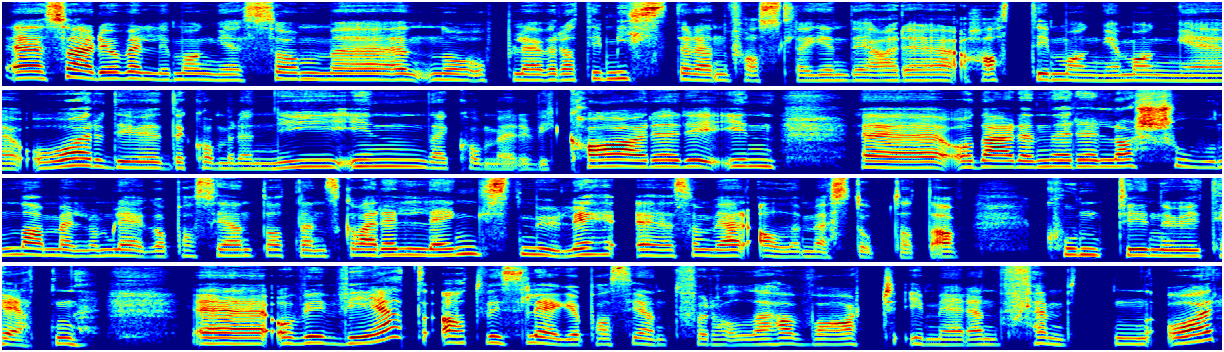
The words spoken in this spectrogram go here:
så er det jo veldig mange som nå opplever at de mister den fastlegen de har hatt i mange, mange år. De, det kommer en ny inn, det kommer vikarer inn. Og det er den relasjonen da mellom lege og pasient, og at den skal være lengst mulig, som vi er aller mest opptatt av. Kontinuiteten. Eh, og vi vet at hvis lege-pasient-forholdet har vart i mer enn 15 år,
